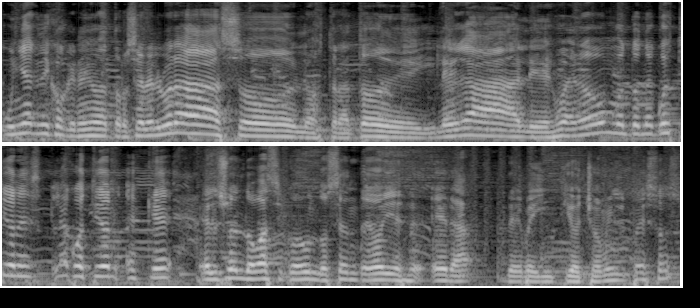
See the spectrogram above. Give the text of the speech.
Uñac dijo que no iba a torcer el brazo, los trató de ilegales, bueno, un montón de cuestiones. La cuestión es que el sueldo básico de un docente hoy es de- era de 28 mil pesos.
